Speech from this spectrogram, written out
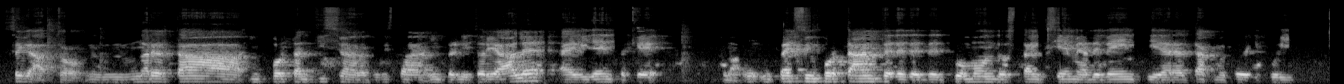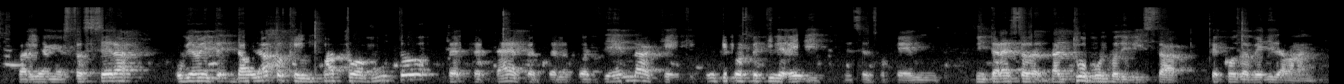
Segato, una realtà importantissima dal punto di vista imprenditoriale, è evidente che insomma, un, pezzo importante de, de, del tuo mondo sta insieme ad eventi e realtà come quelle di cui parliamo stasera. Ovviamente, da un lato, che impatto ha avuto per, per te, per, per, la tua azienda, che, che, che, prospettive vedi? Nel senso che mi interessa dal tuo punto di vista che cosa vedi davanti.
